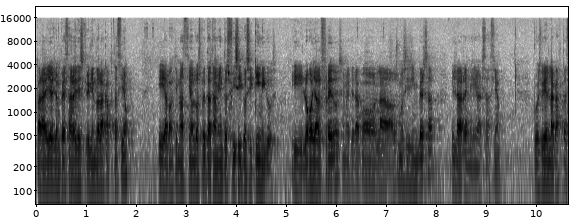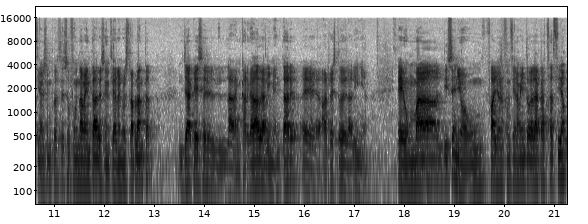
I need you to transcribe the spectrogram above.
Para ello yo empezaré describiendo la captación y a continuación los pretratamientos físicos y químicos. Y luego ya Alfredo se meterá con la osmosis inversa y la remineralización. Pues bien, la captación es un proceso fundamental, esencial en nuestra planta, ya que es la encargada de alimentar eh, al resto de la línea. Eh, un mal diseño, un fallo en el funcionamiento de la captación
